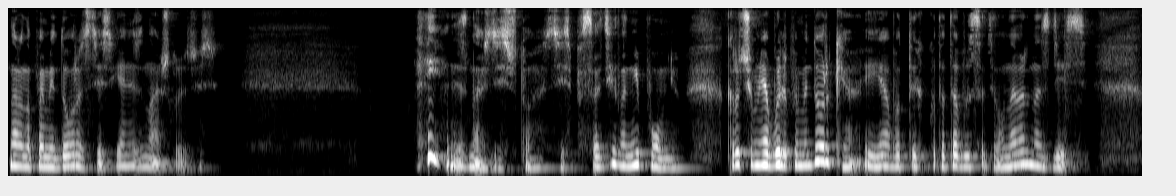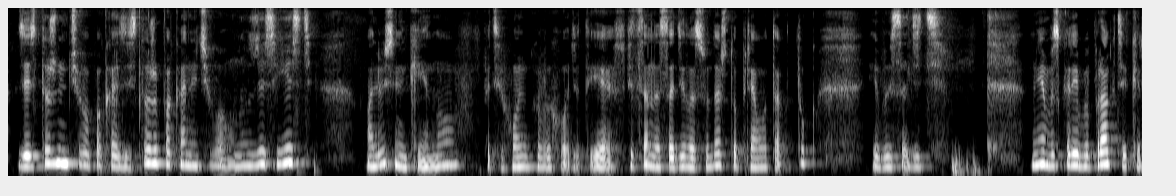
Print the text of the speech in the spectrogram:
наверное, помидоры здесь, я не знаю, что здесь. Я не знаю здесь, что здесь посадила, не помню. Короче, у меня были помидорки, и я вот их куда-то высадила. Наверное, здесь. Здесь тоже ничего пока, здесь тоже пока ничего. Но здесь есть малюсенькие, но потихоньку выходят. Я специально садила сюда, чтобы прям вот так тук и высадить. Мне бы скорее бы практики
